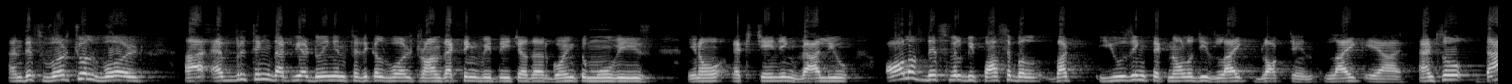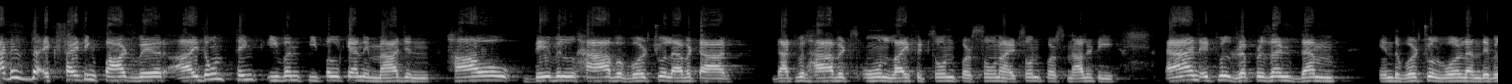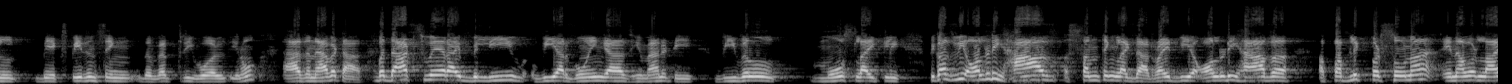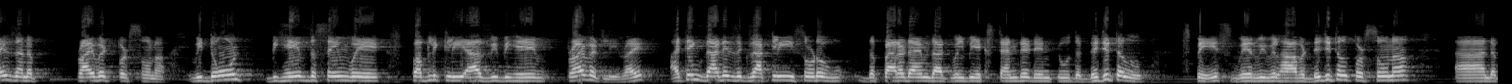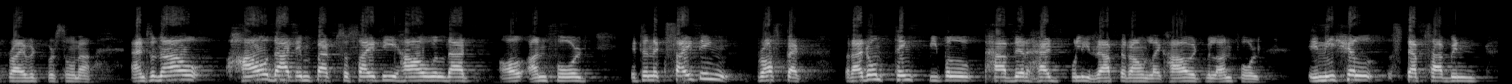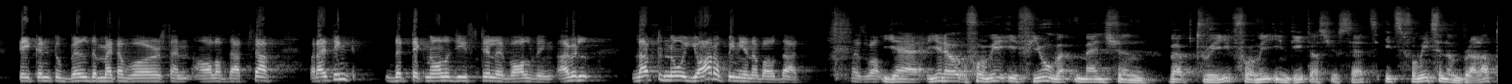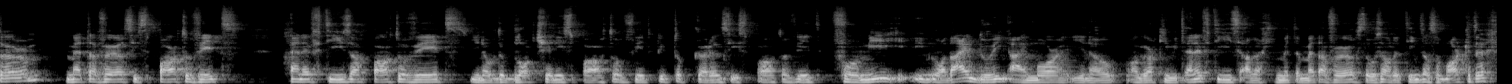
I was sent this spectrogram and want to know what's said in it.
And this virtual world uh, everything that we are doing in physical world transacting with each other going to movies you know exchanging value all of this will be possible but using technologies like blockchain like ai and so that is the exciting part where i don't think even people can imagine how they will have a virtual avatar that will have its own life its own persona its own personality and it will represent them in the virtual world and they will be experiencing the web3 world you know as an avatar. But that's where i believe we are going as humanity. We will most likely because we already have something like that right? We already have a, a public persona in our lives and a private persona. We don't behave the same way publicly as we behave privately right? I think that is exactly sort of the paradigm that will be extended into the digital space where we will have a digital persona and a private persona. And so now, how that impacts society, how will that all unfold? It's an exciting prospect, but I don't think people have their head fully wrapped around like how it will unfold. Initial steps have been taken to build the metaverse and all of that stuff, but I think the technology is still evolving. I will love to know your opinion about that as well. Yeah, you know, for me, if you mention Web3, for me, indeed, as you said, it's for me, it's an umbrella term. Metaverse is part of it. NFTs are part of it. You know, the blockchain is part of it. Cryptocurrency is part of it. For me, in what I'm doing, I'm more, you know, I'm working with NFTs. I'm working with the metaverse. Those are the things as a marketer,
